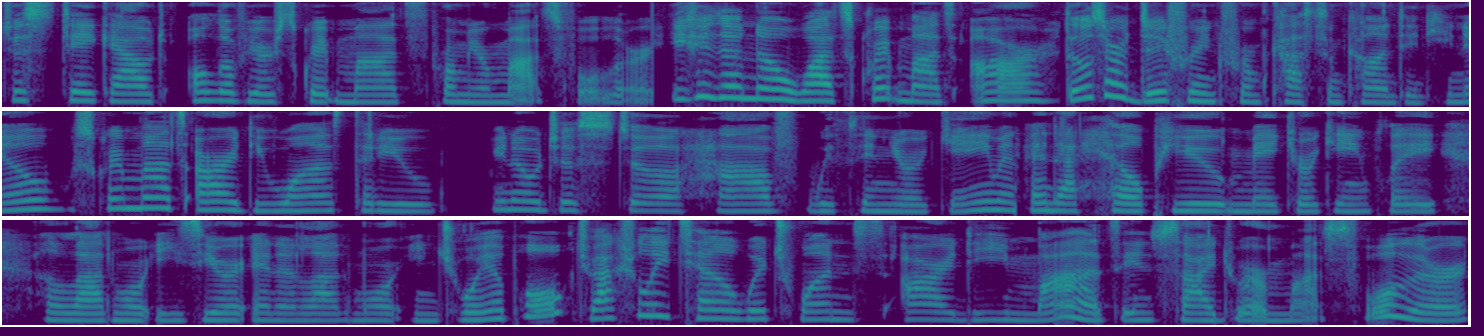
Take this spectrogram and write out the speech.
just take out all of your script mods from your mods folder. If you don't know what script mods are, those are different from custom content, you know? Script mods are the ones that you you know, just uh, have within your game and, and that help you make your gameplay a lot more easier and a lot more enjoyable. To actually tell which ones are the mods inside your mods folder,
